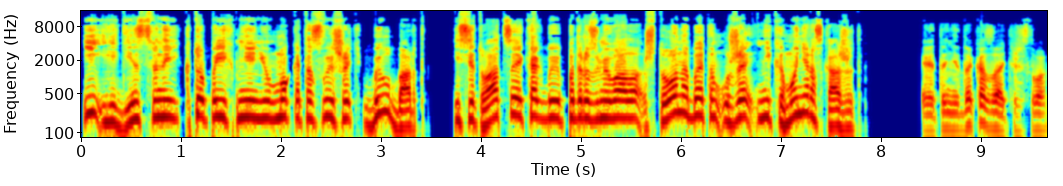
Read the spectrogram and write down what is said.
И единственный, кто, по их мнению, мог это слышать, был Барт. И ситуация как бы подразумевала, что он об этом уже никому не расскажет. «Это не доказательство».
